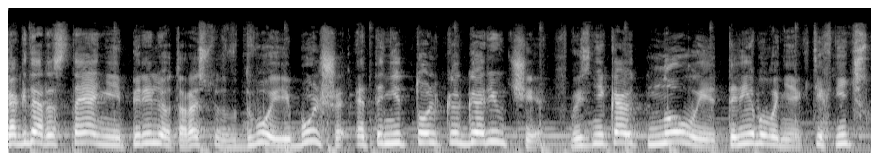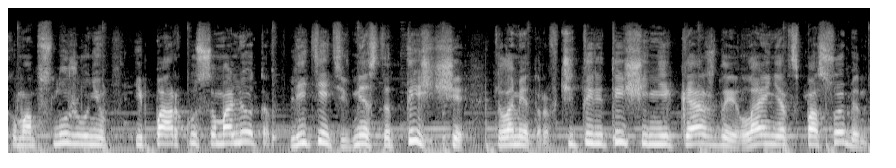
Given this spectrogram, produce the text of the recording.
Когда расстояние перелета растет вдвое и больше, это не только горючее. Возникают новые требования к техническому обслуживанию и парку самолетов. Лететь вместо тысячи километров, четыре тысячи не каждый лайнер способен.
